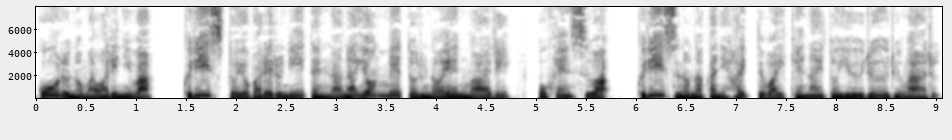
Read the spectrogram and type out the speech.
ゴールの周りにはクリースと呼ばれる2.74メートルの円があり、オフェンスはクリースの中に入ってはいけないというルールがある。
